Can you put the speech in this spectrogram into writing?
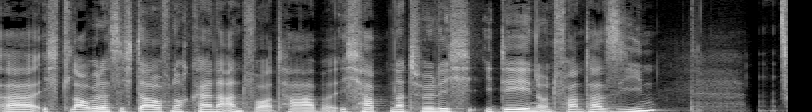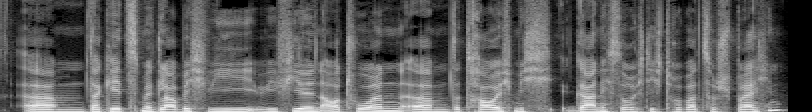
äh, ich glaube, dass ich darauf noch keine Antwort habe. Ich habe natürlich Ideen und Fantasien. Ähm, da geht es mir, glaube ich, wie, wie vielen Autoren, ähm, da traue ich mich gar nicht so richtig drüber zu sprechen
